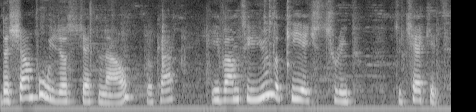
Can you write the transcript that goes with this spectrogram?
the shampoo we just checked now, okay? If I'm to use a pH strip to check it,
